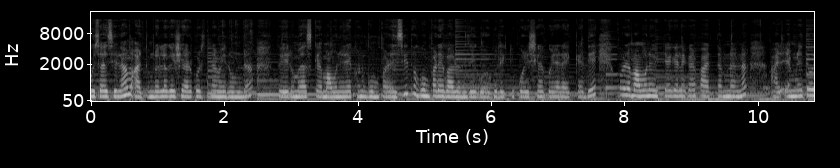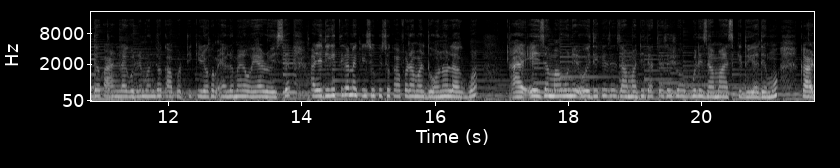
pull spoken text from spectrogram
গুছাইছিলাম আর তোমরা লোকে শেয়ার করছিলাম এই রুমটা তো এই রুমে আজকে মামনির এখন ঘুম পাড়াইছি। তো ঘুম পাড়ায় ভাবলাম যে গোড়গুলো একটু পরিষ্কার করে রাখা দিয়ে পরে মামনি ওইটা গেলে আর পারতাম না না। আর এমনিতেও দেখো আনলাগুলির মধ্যেও কাপড়টি কীরকম এলোমেলো ওয়া রয়েছে আর এদিকে থেকে না কিছু কিছু কাপড় আমার দোয়ানো লাগবো। আর এই যে মামনির ওইদিকে যে জামাটি দেখতেছে, সবগুলি জামা আজকে ধুইয়া দেবো কারণ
